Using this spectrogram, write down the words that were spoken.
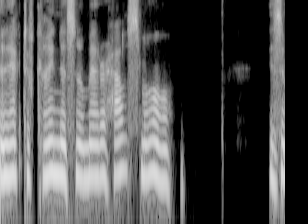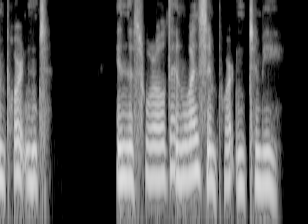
An act of kindness, no matter how small, is important in this world and was important to me.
